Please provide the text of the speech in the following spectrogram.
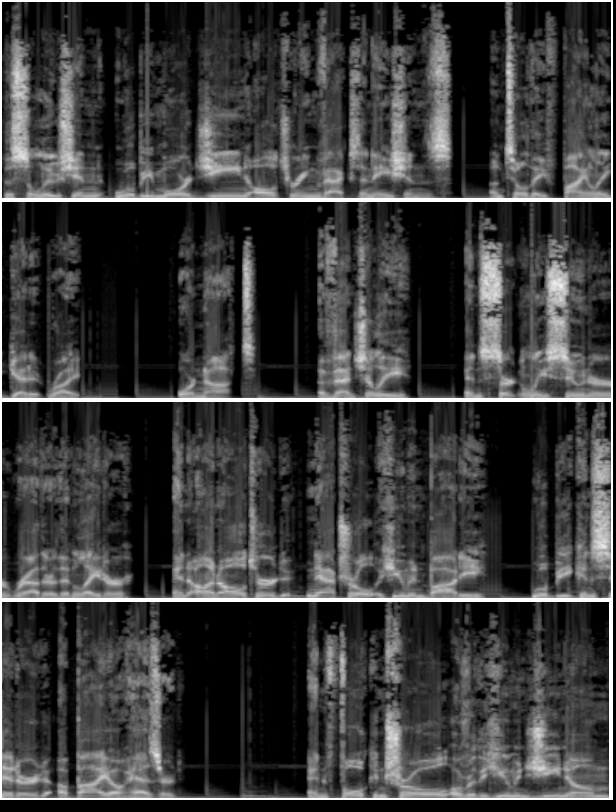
The solution will be more gene altering vaccinations until they finally get it right. Or not. Eventually, and certainly sooner rather than later, an unaltered natural human body will be considered a biohazard. And full control over the human genome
